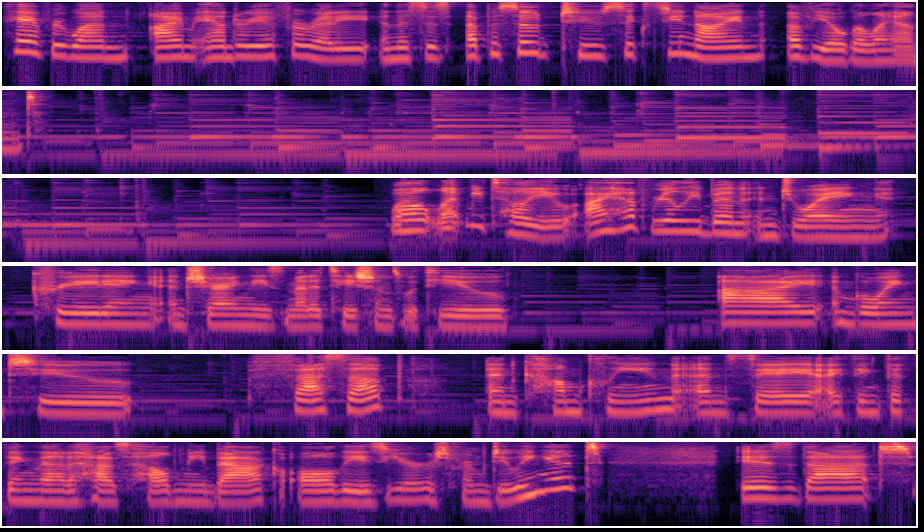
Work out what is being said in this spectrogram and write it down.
Hey everyone, I'm Andrea Ferretti, and this is episode 269 of Yogaland. Well, let me tell you, I have really been enjoying creating and sharing these meditations with you. I am going to fess up and come clean and say I think the thing that has held me back all these years from doing it is that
